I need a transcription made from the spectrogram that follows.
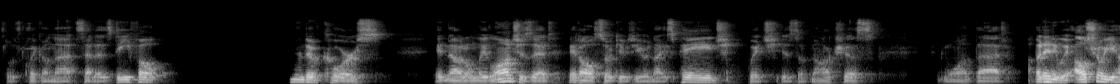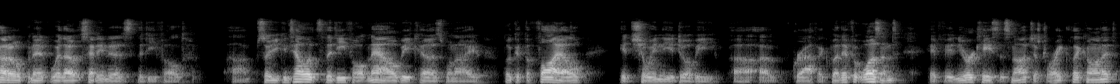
So let's click on that, set as default. And of course, it not only launches it, it also gives you a nice page, which is obnoxious. Didn't want that. But anyway, I'll show you how to open it without setting it as the default. Uh, so you can tell it's the default now because when I look at the file, it's showing the Adobe uh, uh, graphic. But if it wasn't, if in your case it's not, just right click on it.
